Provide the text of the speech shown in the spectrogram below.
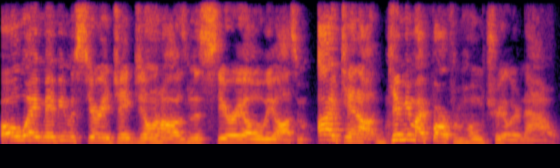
Oh wait, maybe Mysterio, Jake Gyllenhaal as Mysterio will be awesome. I cannot give me my Far From Home trailer now.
